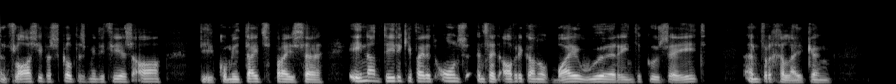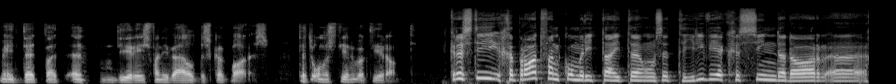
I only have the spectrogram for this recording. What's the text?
inflasieverskil tussen met die FSA, die kommoditeitspryse en natuurlik die feit dat ons in Suid-Afrika nog baie hoë rentekoerse het in vergelyking met dit wat in die res van die wêreld beskikbaar is. Dit ondersteun ook die rand. Christie, gepraat van kommoditeite, ons het hierdie week gesien dat daar 'n uh,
